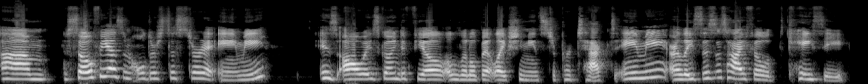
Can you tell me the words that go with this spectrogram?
Um, Sophie, as an older sister to Amy, is always going to feel a little bit like she needs to protect Amy, or at least this is how I feel with Casey.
